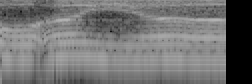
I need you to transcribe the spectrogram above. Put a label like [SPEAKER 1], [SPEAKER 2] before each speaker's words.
[SPEAKER 1] أن يا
